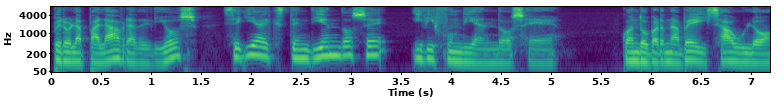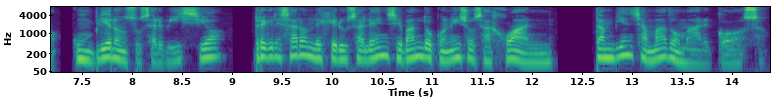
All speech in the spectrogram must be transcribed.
pero la palabra de Dios seguía extendiéndose y difundiéndose. Cuando Bernabé y Saulo cumplieron su servicio, regresaron de Jerusalén llevando con ellos a Juan, también llamado Marcos.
